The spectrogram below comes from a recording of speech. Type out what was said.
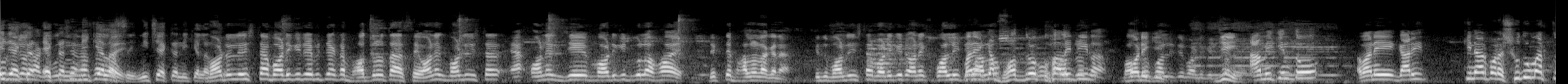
এই যে একটা একটা নিকেল আছে নিচে একটা নিকেল আছে। মডেলিস্টা বডি কিটের ভিতরে একটা ভদ্রতা আছে। অনেক মডেলিস্টার অনেক যে বডি কিটগুলো হয় দেখতে ভালো লাগে না। কিন্তু মডেলিস্টার বডি কিট অনেক কোয়ালিটি মানে একটা ভদ্র কোয়ালিটির বডি কিট জি আমি কিন্তু মানে গাড়ি কেনার পরে শুধুমাত্র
